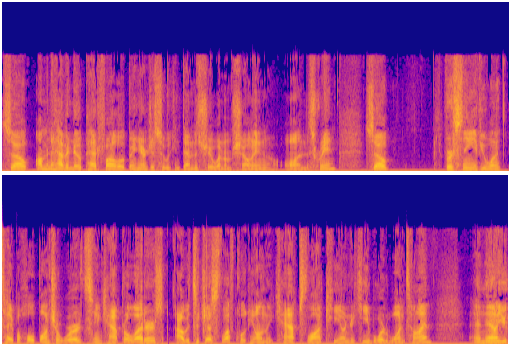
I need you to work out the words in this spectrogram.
So I'm going to have a notepad file open here just so we can demonstrate what I'm showing on the screen. So First thing, if you wanted to type a whole bunch of words in capital letters, I would suggest left clicking on the caps lock key on your keyboard one time and now you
